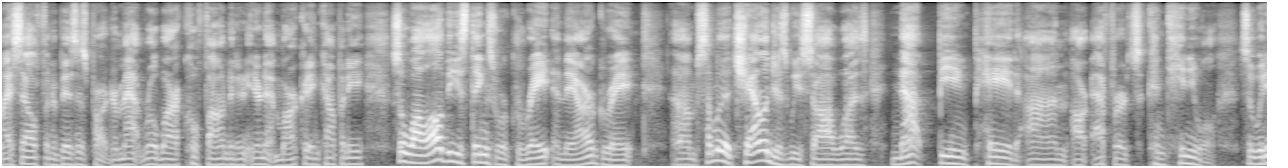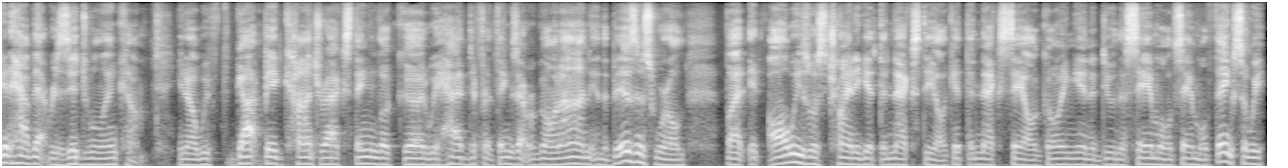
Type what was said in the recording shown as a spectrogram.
Myself and a business partner, Matt Robar, co-founded an internet marketing company. So while all these things were great and they are great, um, some of the challenges we saw was not being paid on our efforts continual. So we didn't have that residual income. You know, we've got big contracts, things look good. We had different things that were going on in the business world, but it always was trying to get the next deal, get the next sale, going in and doing the same old, same old thing. So we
